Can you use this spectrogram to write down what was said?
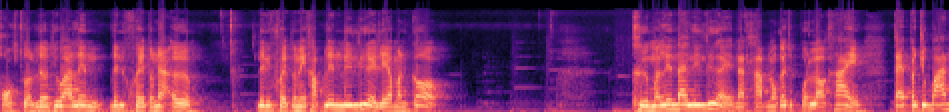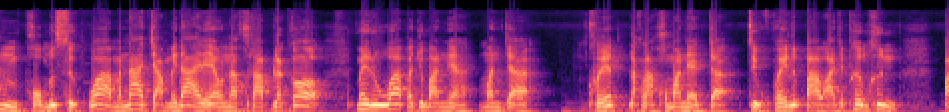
ของส่วนเรื่องที่ว่าเล่นเล่นเควสตรงเนี้ยเออเล่นเควสตรงนี้ครับเล่นเรื่อย ๆ แล้วมันก็ คือมันเล่นได้เรื่อยๆนะครับมันก็จะปลดล็อกให้ แต่ปัจจุบันผมรู้สึกว่ามันน่าจะไม่ได้แล้วนะครับ แล้วก็ไม่รู้ว่าปัจจุบันเนี่ยมันจะเควสหลักๆของมันเนี่ยจะสิบเควสหรือเปล่าอาจจะเพิ่มขึ้นไป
